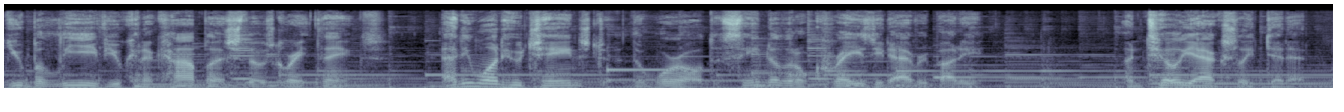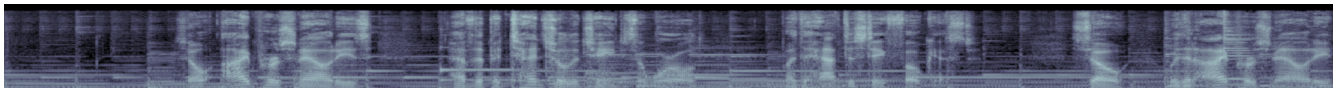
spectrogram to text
you believe you can accomplish those great things. Anyone who changed the world seemed a little crazy to everybody until you actually did it. So, I personalities have the potential to change the world, but they have to stay focused. So, with an I personality,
